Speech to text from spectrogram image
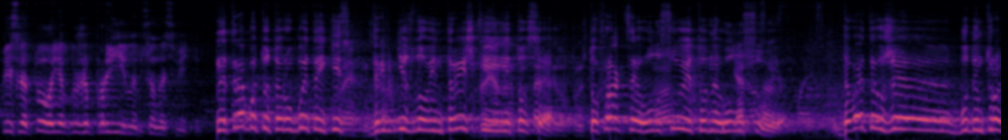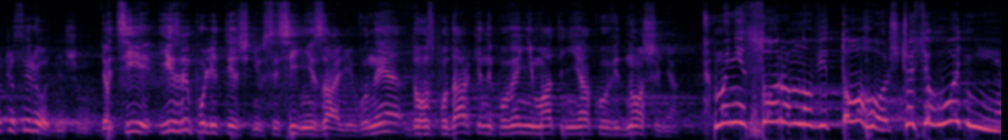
після того, як вже проїли все на світі. Не треба тут робити якісь дрібні знову інтрижки і то все. То фракція голосує, то не голосує. Давайте вже будемо трохи серйознішими. Ці ігри політичні в сесійній залі вони до господарки не повинні мати ніякого відношення. Мені соромно від того, що сьогодні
